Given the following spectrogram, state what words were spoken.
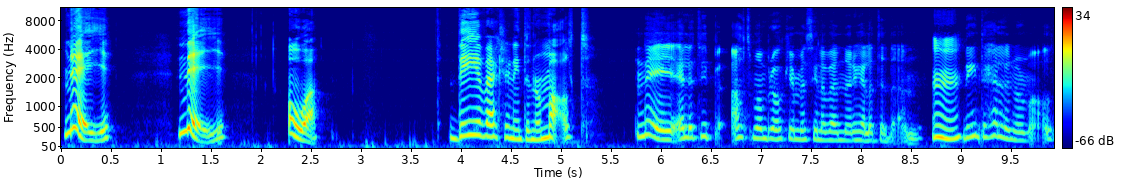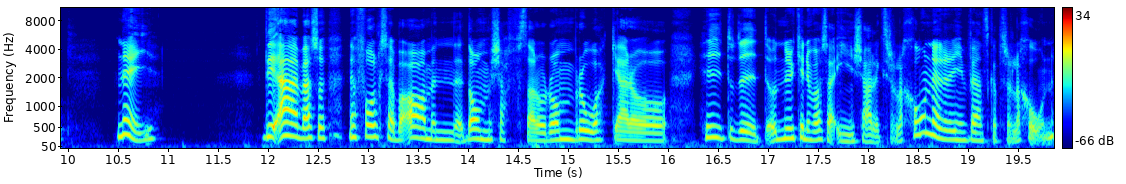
Nej! Nej! Åh! Det är verkligen inte normalt. Nej, eller typ att man bråkar med sina vänner hela tiden. Mm. Det är inte heller normalt. Nej. Det är alltså när folk säger bara ah, men de tjafsar och de bråkar och hit och dit och nu kan det vara så här i en kärleksrelation eller i en vänskapsrelation.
